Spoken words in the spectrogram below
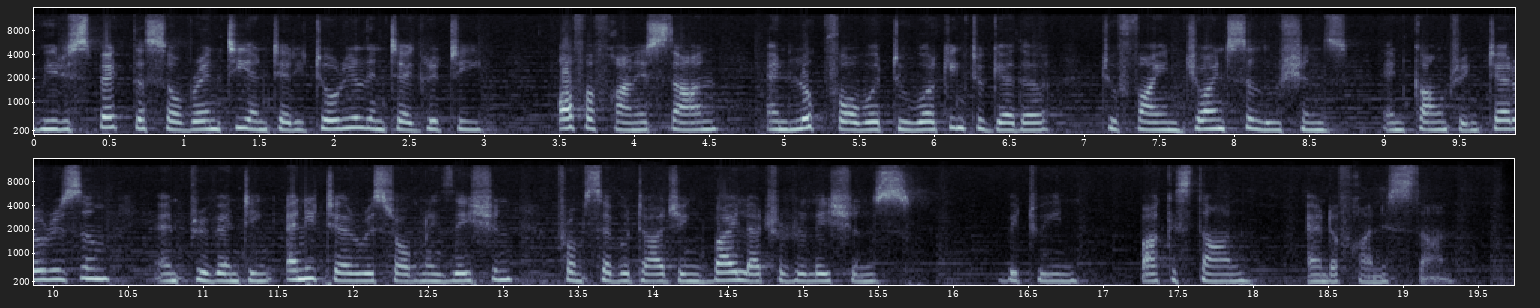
We respect the sovereignty and territorial integrity of Afghanistan and look forward to working together to find joint solutions in countering terrorism and preventing any terrorist organization from sabotaging bilateral relations between Pakistan and Afghanistan.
